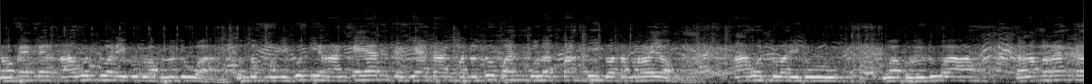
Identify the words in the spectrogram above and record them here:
November tahun 2022 untuk mengikuti rangkaian kegiatan penutupan bulan bakti gotong royong tahun 2022 dalam rangka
